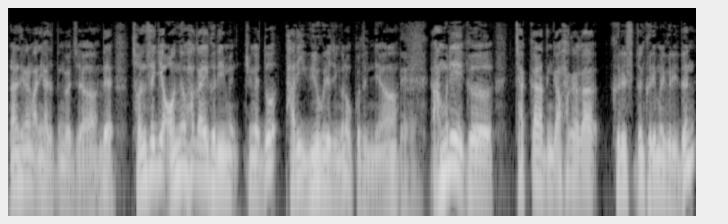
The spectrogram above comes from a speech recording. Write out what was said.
라는 생각을 많이 가졌던 거죠. 근데 전 세계 어느 화가의 그림 중에도 달이 위로 그려진 건 없거든요. 네. 아무리 그 작가라든가 화가가 글을 쓰든 그림을 그리든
